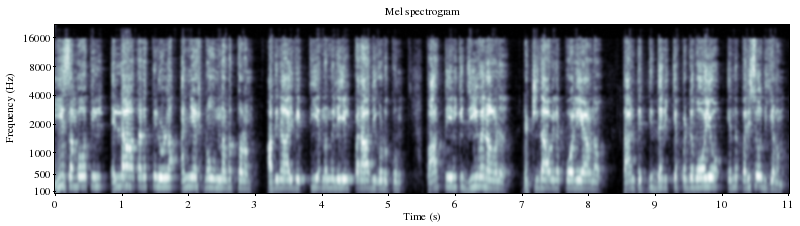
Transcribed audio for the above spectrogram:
ഈ സംഭവത്തിൽ എല്ലാ തരത്തിലുള്ള അന്വേഷണവും നടത്തണം. അതിനായി വ്യക്തി എന്ന നിലയിൽ പരാതി കൊടുക്കും. പാർട്ടി എനിക്ക് ജീവനാണ്. രക്ഷിതാവിനെ പോലെയാണ്. താൻ തെറ്റിദ്ധരിക്കപ്പെട്ടു പോയോ എന്ന് പരിശോധിക്കണം.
